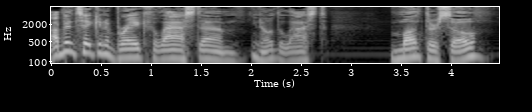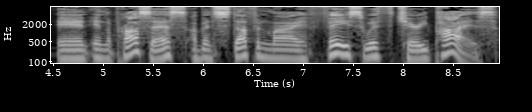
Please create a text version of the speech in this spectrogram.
I've been taking a break the last um, you know, the last month or so. And in the process, I've been stuffing my face with cherry pies,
